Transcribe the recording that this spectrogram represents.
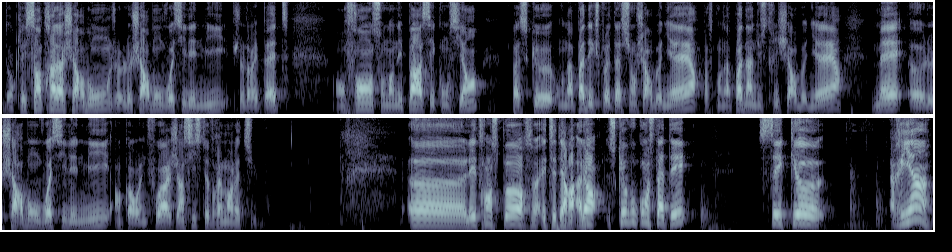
Donc les centrales à charbon, le charbon, voici l'ennemi, je le répète. En France, on n'en est pas assez conscient parce qu'on n'a pas d'exploitation charbonnière, parce qu'on n'a pas d'industrie charbonnière, mais euh, le charbon, voici l'ennemi, encore une fois, j'insiste vraiment là-dessus. Euh, les transports, etc. Alors, ce que vous constatez, c'est que rien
